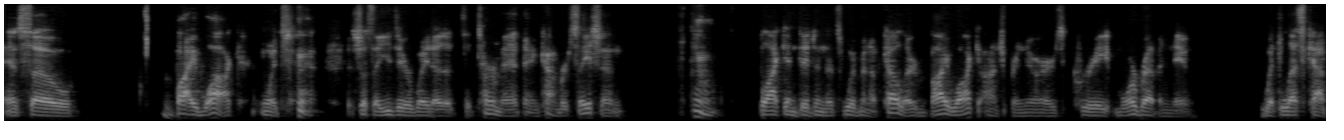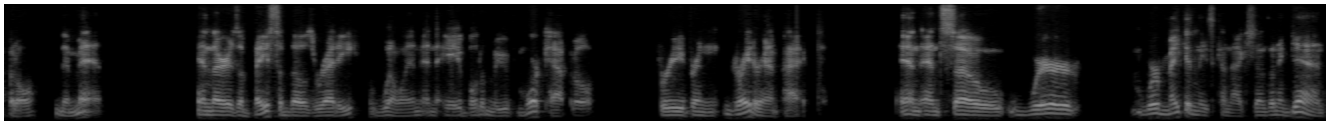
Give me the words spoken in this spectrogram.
And so, BIWOC, which is just an easier way to, to term it in conversation, Black, Indigenous, women of color, BIWOC entrepreneurs create more revenue with less capital than men. And there is a base of those ready, willing, and able to move more capital for even greater impact. And, and so we're we're making these connections. And again,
